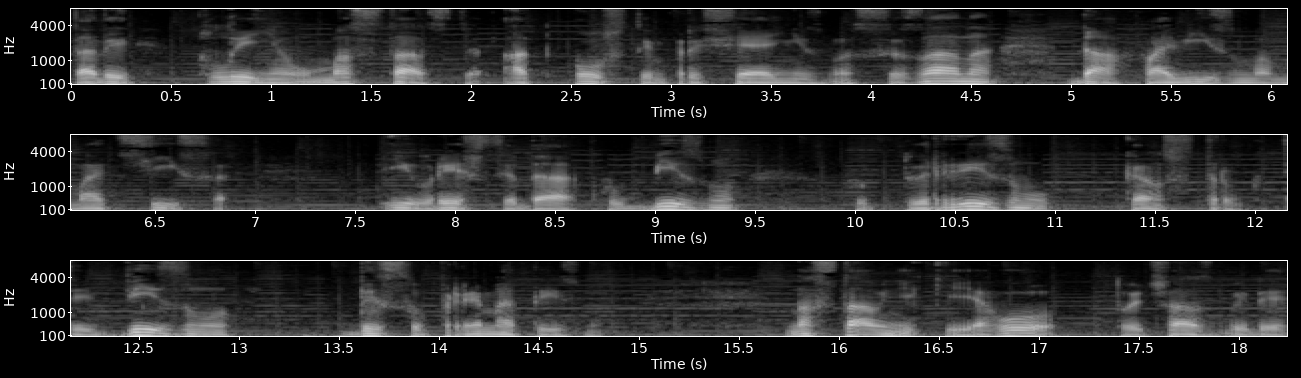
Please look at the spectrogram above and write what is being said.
тады плыняў у мастацтве ад постімпрэсіянізма сезана да фавізма маціса і ўрэшце да кубізму культурызму канструктывізму ды супрэматызму настаўнікі яго той час былі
